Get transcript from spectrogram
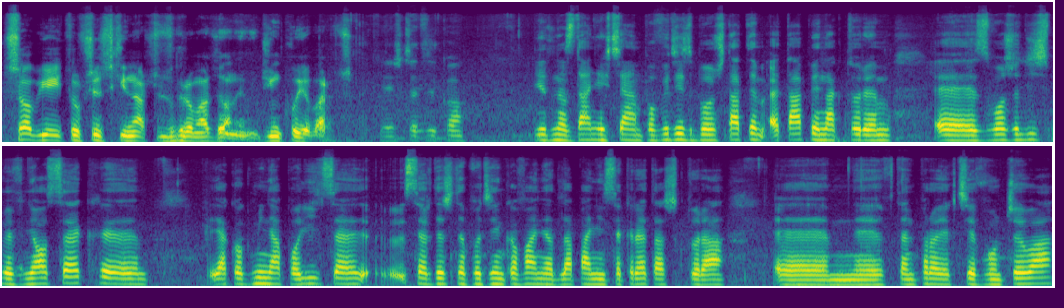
sobie i tu wszystkim naszym zgromadzonym. Dziękuję bardzo. Jeszcze tylko jedno zdanie chciałam powiedzieć, bo już na tym etapie, na którym e, złożyliśmy wniosek, e, jako gmina Police, e, serdeczne podziękowania dla pani sekretarz, która w ten projekt się włączyła.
